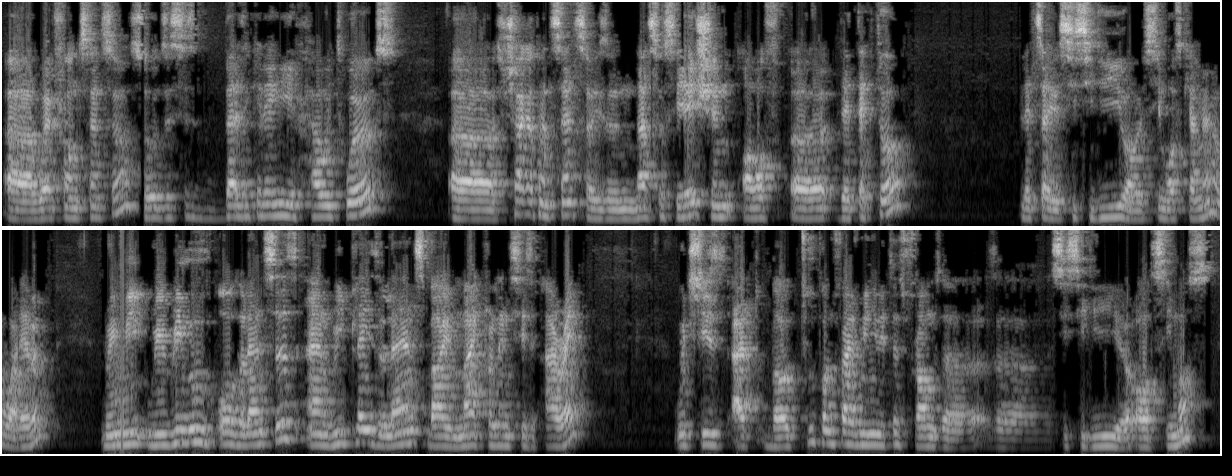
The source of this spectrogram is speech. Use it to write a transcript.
uh, wavefront sensor. So this is basically how it works. Uh, Shack-Hartmann sensor is an association of a detector, let's say a CCD or a CMOS camera, whatever, we, remove all the lenses and replace the lens by micro lenses array, which is at about 2.5 millimeters from the, the CCD or CMOS.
